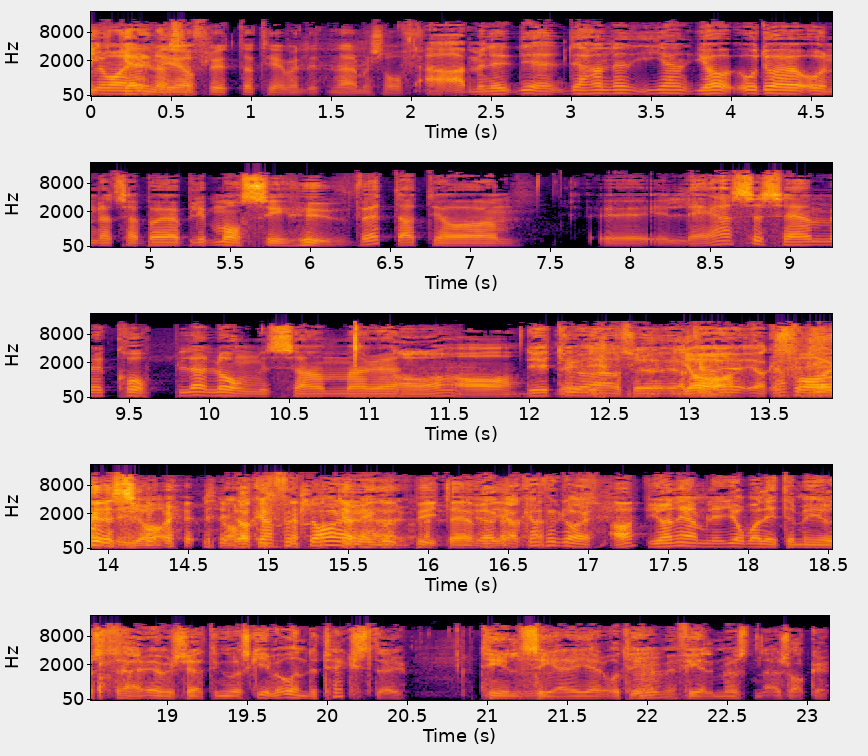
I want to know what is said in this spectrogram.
skulle vara en idé nästan. att flytta tvn lite närmare soffan. Ja, men det, det, det handlar igen, ja, och då har jag undrat så här, börjar jag bli mossig i huvudet? Att jag läser sämre, kopplar långsammare? Ja, Ja, det tror jag. Alltså, jag, ja, kan, jag, kan förklara, ja. jag kan förklara Kan vi det här. byta? Jag, jag kan förklara. Ja. Jag har nämligen jobbat lite med just det här översättning och skriva undertexter till serier och tv-filmer och sådana där saker.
